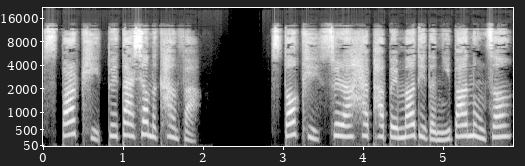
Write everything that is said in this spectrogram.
Sparky 对大象的看法。Stocky 虽然害怕被 Muddy 的泥巴弄脏。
